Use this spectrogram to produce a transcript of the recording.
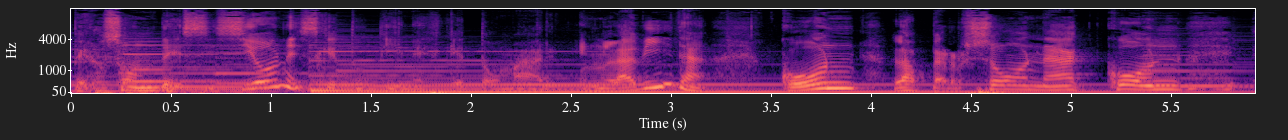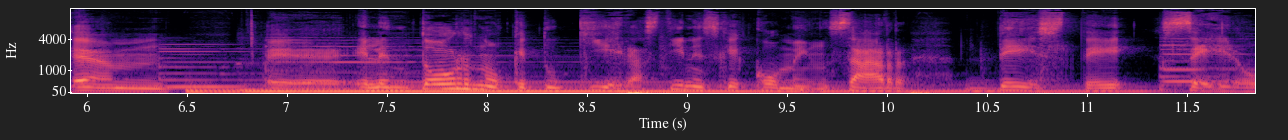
Pero son decisiones que tú tienes que tomar en la vida con la persona, con em, eh, el entorno que tú quieras. Tienes que comenzar desde cero.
